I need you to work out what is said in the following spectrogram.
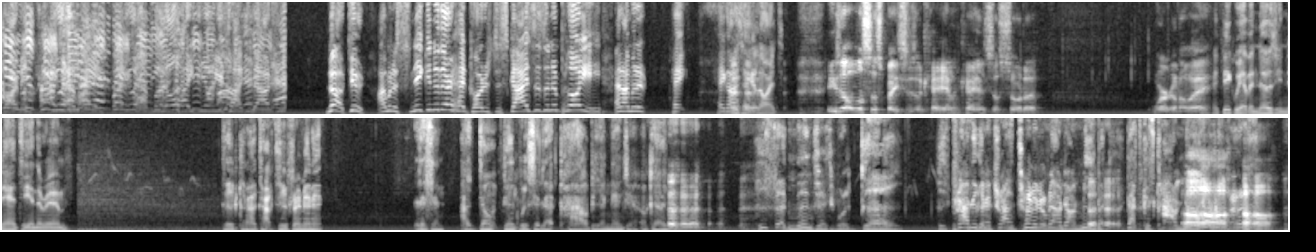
pointing fingers at. You have- no idea what you're talking about. No, dude, I'm gonna sneak into their headquarters disguised as an employee, and I'm gonna. Hey, hang on a second, Lawrence. He's almost suspicious of Kale, and Kale's just sort of working away. I think we have a nosy Nancy in the room. Dude, can I talk to you for a minute? Listen, I don't think we should let Kyle be a ninja, okay? he said ninjas were gay. He's probably gonna try and turn it around on me, but that's because Kyle knows uh-huh. how to hurt him. Oh, uh-huh.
